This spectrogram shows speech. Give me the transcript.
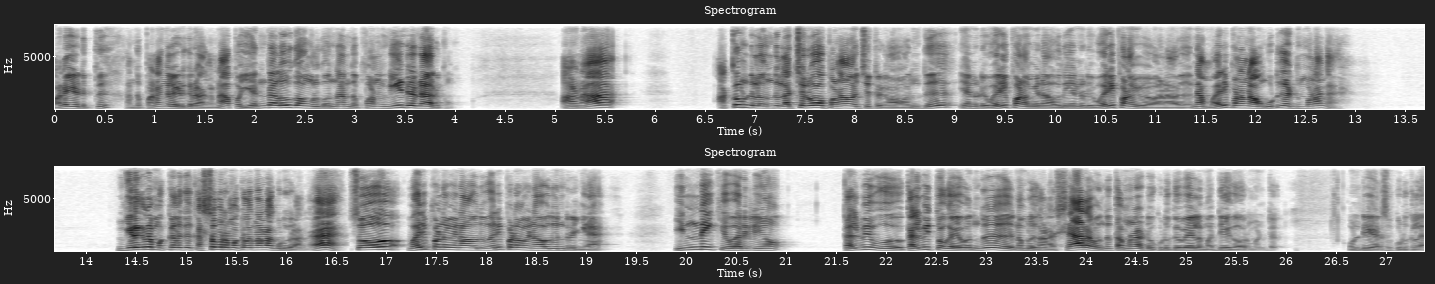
படையெடுத்து அந்த பணங்கள் எடுக்கிறாங்கன்னா அப்போ எந்த அளவுக்கு அவங்களுக்கு வந்து அந்த பணம் நீண்டதாக இருக்கும்? ஆனால் அக்கௌண்ட்டில் வந்து லட்ச ரூபா பணம் வச்சுட்ருக்கான் வந்து என்னுடைய வரி பணம் வீணாகுது என்னுடைய வரி பணம் வீணாகுது. நான் வரி பணம் நான் அவங்க வீட்டுக்கு கட்டுன்னு போனாங்க. இங்கே இருக்கிற மக்களுக்கு கஷ்டப்படுற மக்களுக்கு தானே கொடுக்குறாங்க. ஸோ வரி பணம் வீணாகுது வரி பணம் வீணாகுதுன்றீங்க. இன்னைக்கு வரலையும் கல்வி கல்வித்தொகையை வந்து நம்மளுக்கான ஷேரை வந்து தமிழ்நாட்டுக்கு கொடுக்கவே இல்லை மத்திய கவர்மெண்ட்டு ஒன்றிய அரசு கொடுக்கல.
